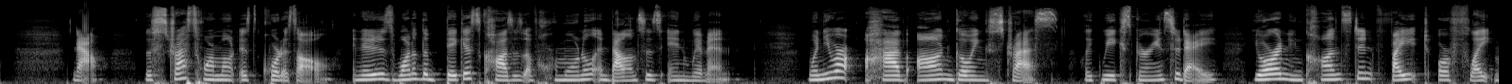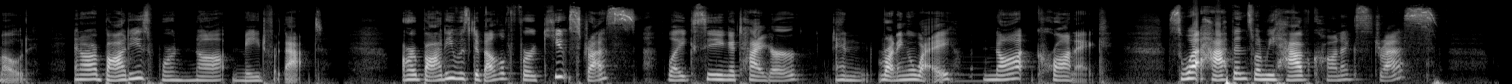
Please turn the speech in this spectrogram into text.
Now, the stress hormone is cortisol, and it is one of the biggest causes of hormonal imbalances in women. When you are, have ongoing stress, like we experience today, You're in constant fight or flight mode, and our bodies were not made for that. Our body was developed for acute stress, like seeing a tiger and running away, not chronic. So, what happens when we have chronic stress?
